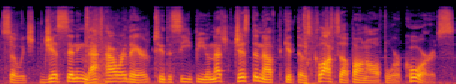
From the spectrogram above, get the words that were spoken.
So it's just sending that power there to the CPU, and that's just enough to get those clocks up on all four cores.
